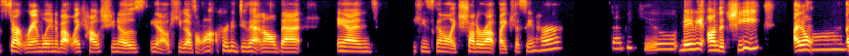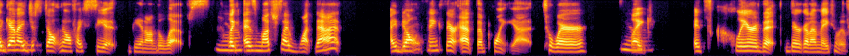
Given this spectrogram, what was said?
start rambling about like how she knows, you know, he doesn't want her to do that and all that, and he's gonna like shut her up by kissing her. That'd be cute. Maybe on the cheek. I don't that'd again, I just don't know if I see it being on the lips. Yeah. Like as much as I want that, I don't think they're at the point yet to where Yeah. like it's clear that they're gonna make a move.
